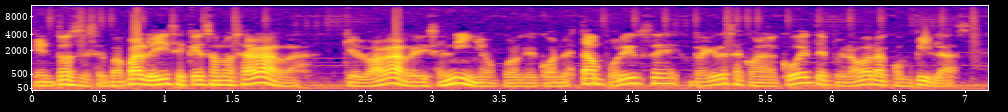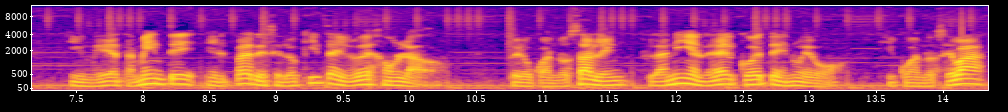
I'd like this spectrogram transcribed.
Entonces el papá le dice que eso no se agarra, que lo agarre, dice el niño, porque cuando están por irse, regresa con el cohete pero ahora con pilas. Inmediatamente el padre se lo quita y lo deja a un lado. Pero cuando salen, la niña le da el cohete de nuevo, y cuando se va,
